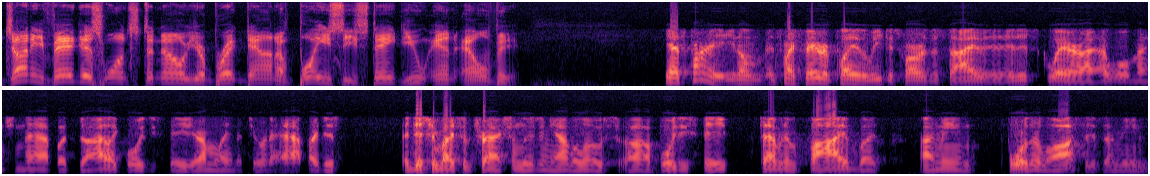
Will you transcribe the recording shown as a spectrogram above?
Johnny Vegas wants to know your breakdown of Boise State UNLV. Yeah, it's probably you know it's my favorite play of the week as far as the side. It, it is square. I, I will mention that, but uh, I like Boise State here. I'm laying the two and a half. I just addition by subtraction, losing Avalos. Uh, Boise State seven and five, but I mean four of their losses. I mean,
